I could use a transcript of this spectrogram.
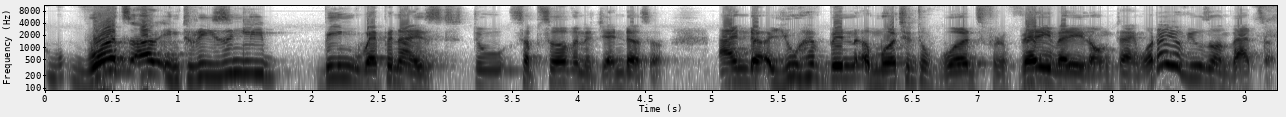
words are increasingly being weaponized to subserve an agenda, sir. And uh, you have been a merchant of words for a very, very long time. What are your views on that, sir?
